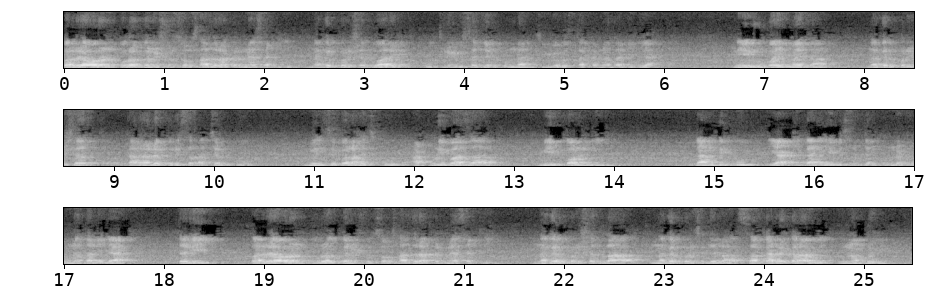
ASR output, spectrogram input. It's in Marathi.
पर्यावरणपूरक गणेशोत्सव साजरा करण्यासाठी नगर परिषदद्वारे कृत्रिम विसर्जन कुंडांची व्यवस्था करण्यात आलेली आहे. नेहरूबाई मैदान नगर परिषद कार्यालय परिसर अचलपूर म्युन्सिपल हायस्कूल आठवडी बाजार मिल कॉलनी गांधीपूल या ठिकाणी हे विसर्जन पूर्ण ठेवण्यात आलेले आहे. तरी पर्यावरणपूरक गणेशोत्सव साजरा करण्यासाठी नगर परिषदला नगर परिषदेला सहकार्य करावे ही नम्र विनंती.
